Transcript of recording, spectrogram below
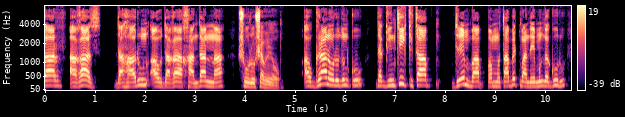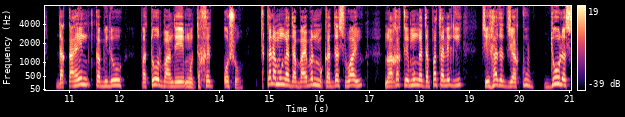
کار آغاز د هارون او دغه خاندان نه شروع شوی او او ګران اوردونکو د ګنتی کتاب دریم باب په مطابق باندې مونږ ګورو د کاهن قبيلو په تور باندې متخد او شو کله مونږ د بایبل مقدس وایو نو هغه کې مونږ ته پته لګي چې حضرت یعقوب دولس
